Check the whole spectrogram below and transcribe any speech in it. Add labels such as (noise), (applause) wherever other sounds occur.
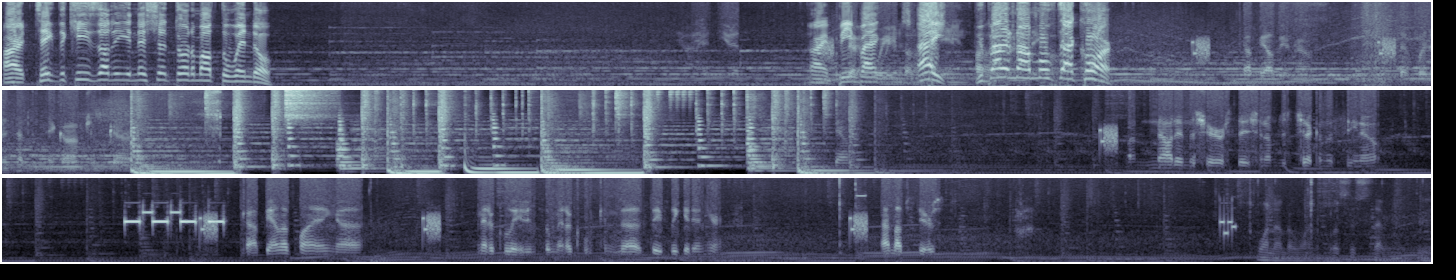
All right, take the keys out of the ignition, throw them out the window. All right, beanbag. Hey, you better not move that car. Copy, I'll be around. Step foot attempt to take off, just got. Down. I'm not in the sheriff's station, I'm just checking the scene out. Copy, I'm applying, uh, medical aid until medical can, uh, safely get in here. I'm upstairs. One out of one. What's this seventy-three?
